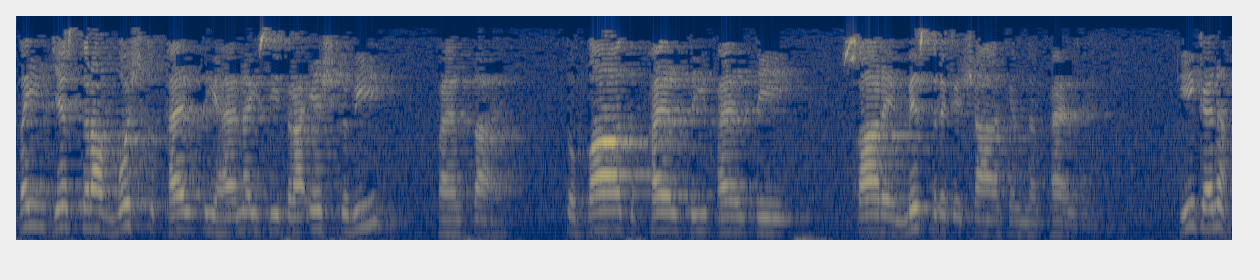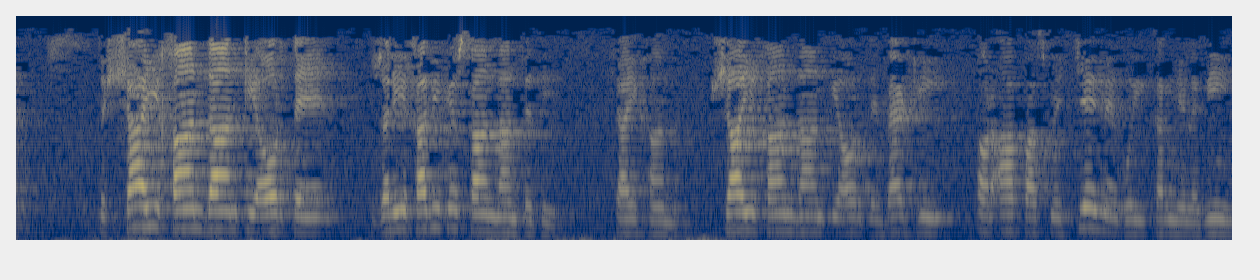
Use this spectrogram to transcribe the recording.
بھائی جس طرح مشک پھیلتی ہے نا، اسی طرح عشق بھی پھیلتا ہے۔ تو بات پھیلتی پھیلتی سارے مصر کے شاہ کے اندر پھیل گئی۔ ٹھیک ہے نا؟ تو شاہی خاندان کی عورتیں زلیخا بھی کس خاندان سے تھی؟ شاہی خاندان۔ شاہی خاندان کی عورتیں بیٹھی اور آپس میں چے میں گوئی کرنے لگی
